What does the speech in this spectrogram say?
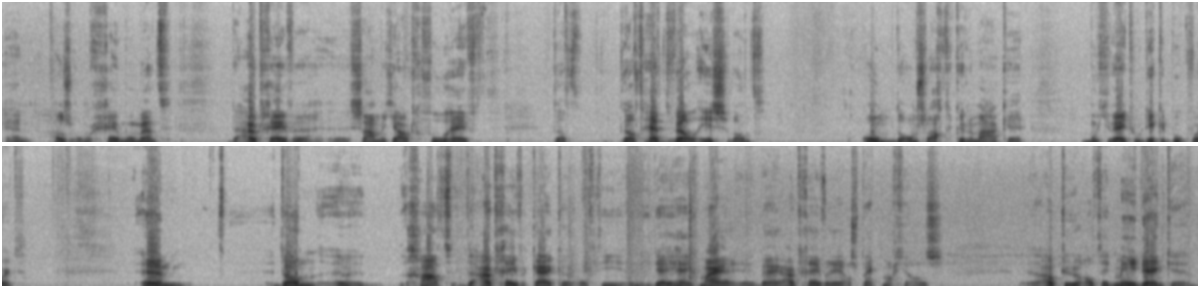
En als op een gegeven moment de uitgever eh, samen met jou het gevoel heeft dat dat het wel is, want om de omslag te kunnen maken moet je weten hoe dik het boek wordt. Ehm, dan gaat de uitgever kijken of hij een idee heeft, maar eh, bij uitgeverij Aspect mag je als eh, auteur altijd meedenken.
